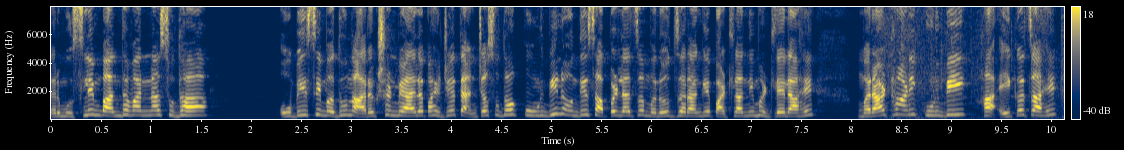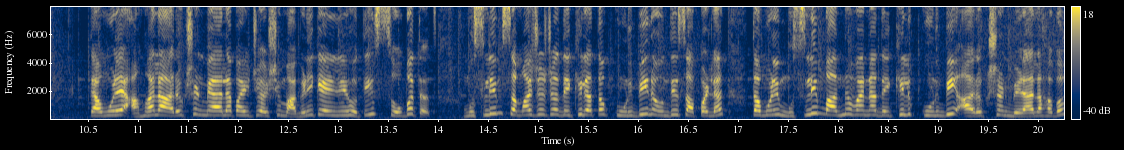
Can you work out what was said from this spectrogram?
तर मुस्लिम बांधवांना सुद्धा ओबीसीमधून आरक्षण मिळालं पाहिजे. त्यांच्यासुद्धा कुणबी नोंदी सापडल्याचं मनोज जरांगे पाटलांनी म्हटलेलं आहे. मराठा आणि कुणबी हा एकच आहे. त्यामुळे आम्हाला आरक्षण मिळालं पाहिजे अशी मागणी केलेली होती. सोबतच मुस्लिम समाजाच्या देखील आता कुणबी नोंदी सापडल्यात. त्यामुळे मुस्लिम बांधवांना देखील कुणबी आरक्षण मिळायला हवं.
